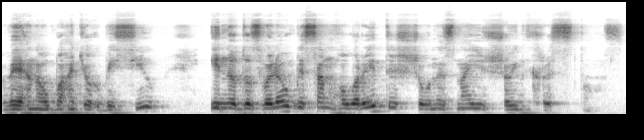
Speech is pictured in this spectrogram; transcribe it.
вигнав багатьох бісів і не дозволяв бісам говорити, що вони знають, що Він Христос.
